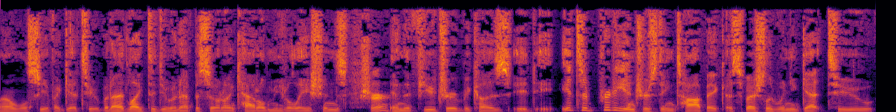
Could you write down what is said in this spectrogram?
well, we'll see if I get to, but I'd like to do an episode on cattle mutilations Sure. in the future because it, it- it's a pretty interesting topic, especially when you get to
